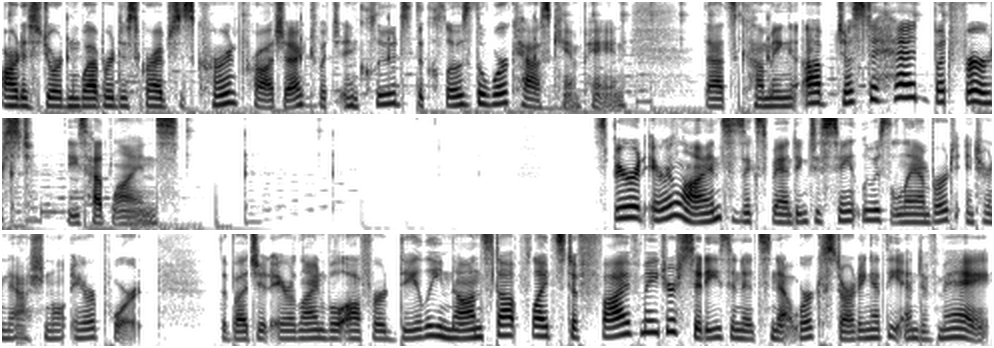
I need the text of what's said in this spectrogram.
Artist Jordan Weber describes his current project, which includes the Close the Workhouse campaign. That's coming up just ahead, but first, these headlines. Spirit Airlines is expanding to St. Louis Lambert International Airport. The budget airline will offer daily nonstop flights to five major cities in its network starting at the end of May.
